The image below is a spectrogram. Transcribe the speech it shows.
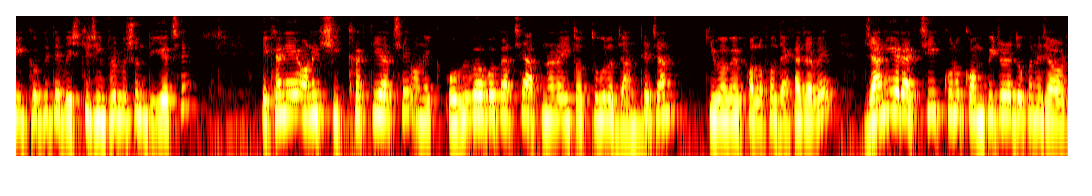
বিজ্ঞপ্তিতে বেশ কিছু ইনফরমেশন দিয়েছে। এখানে অনেক শিক্ষার্থী আছে, অনেক অভিভাবক আছে। আপনারা এই তথ্যগুলো জানতে চান, কীভাবে ফলাফল দেখা যাবে। জানিয়ে রাখছি, কোনো কম্পিউটারের দোকানে যাওয়ার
